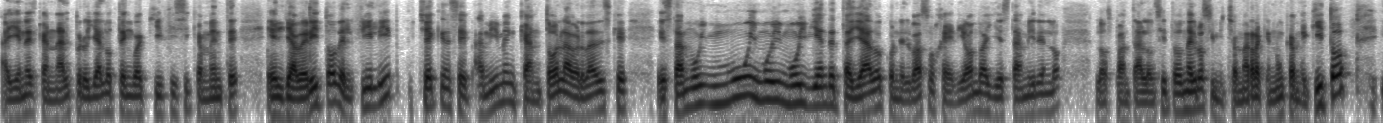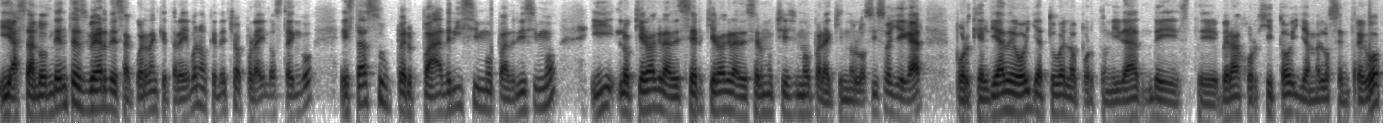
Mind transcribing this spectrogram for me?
ahí en el canal, pero ya lo tengo aquí físicamente. El llaverito del Philip, chéquense, a mí me encantó, la verdad es que está muy, muy, muy, muy bien detallado con el vaso hediondo, ahí está, mírenlo, los pantaloncitos negros y mi chamarra que nunca me quito, y hasta los lentes verdes, ¿se acuerdan que traía? Bueno, que de hecho por ahí los tengo. Está súper padrísimo, padrísimo, y lo quiero agradecer, quiero agradecer muchísimo para quien nos los hizo llegar, porque el día de hoy ya tuve la oportunidad de este, ver a Jorgito ya me los entregó.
